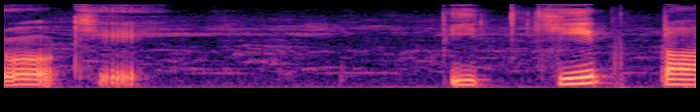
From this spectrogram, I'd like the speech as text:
โอเคปิดคลิปต่อ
